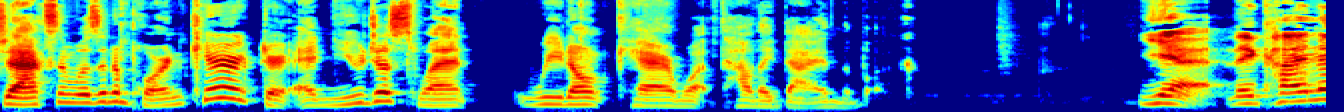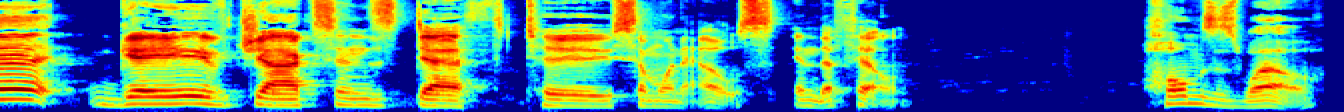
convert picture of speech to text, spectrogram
Jackson was an important character, and you just went, we don't care what how they die in the book. Yeah, they kind of gave Jackson's death to someone else in the film. Holmes as well.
